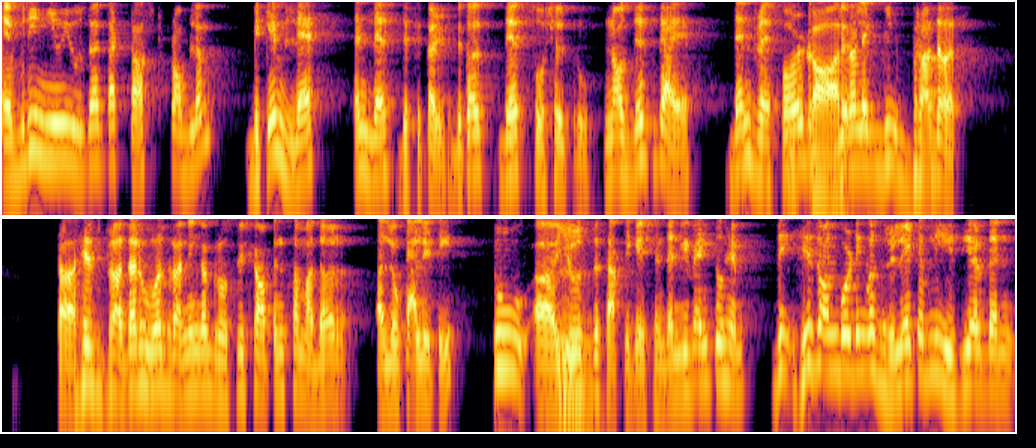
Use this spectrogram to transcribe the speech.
every new user that trust problem became less and less difficult because there's social proof. Now this guy then referred you know like the brother uh, his brother who was running a grocery shop in some other uh, locality to uh, use Hmm. this application. Then we went to him. The, his onboarding was relatively easier than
